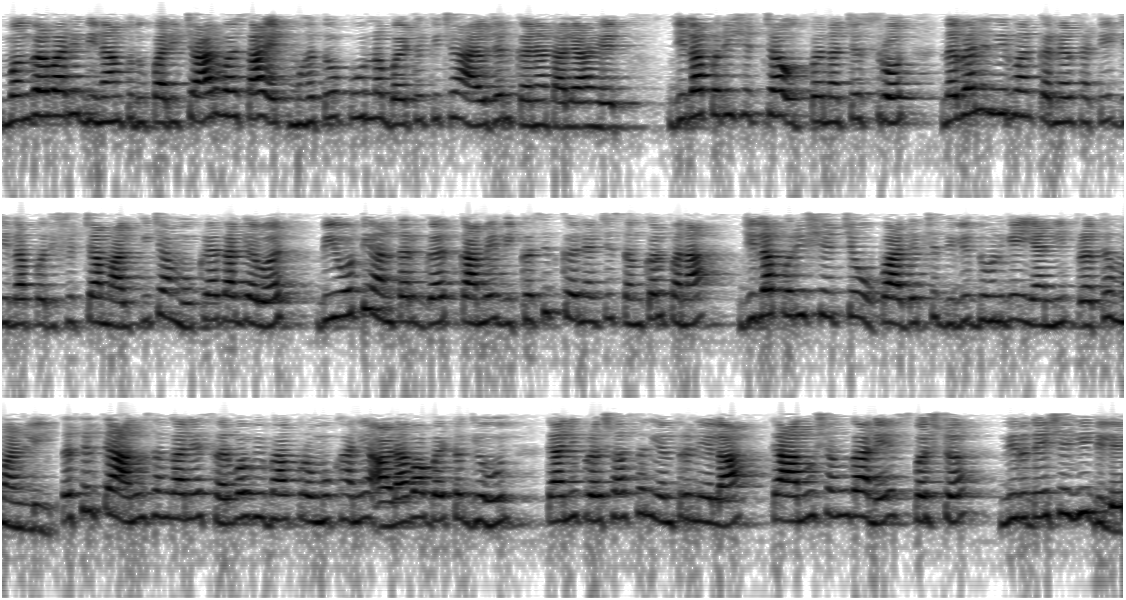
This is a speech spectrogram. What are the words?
मंगळवारी दिनांक दुपारी चार वाजता एक महत्त्वपूर्ण बैठकीचे आयोजन करण्यात आले आहेत जिल्हा परिषदच्या उत्पन्नाचे स्रोत नव्याने निर्माण करण्यासाठी जिल्हा परिषदच्या मालकीच्या मोकळ्या जागेवर बीओटी अंतर्गत कामे विकसित करण्याची संकल्पना जिल्हा परिषदचे उपाध्यक्ष दिलीप धोंडगे यांनी प्रथम मांडली. तसेच त्या अनुषंगाने सर्व विभाग प्रमुखांनी आढावा बैठक घेऊन त्यांनी प्रशासन यंत्रणेला त्या अनुषंगाने स्पष्ट निर्देशही दिले.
